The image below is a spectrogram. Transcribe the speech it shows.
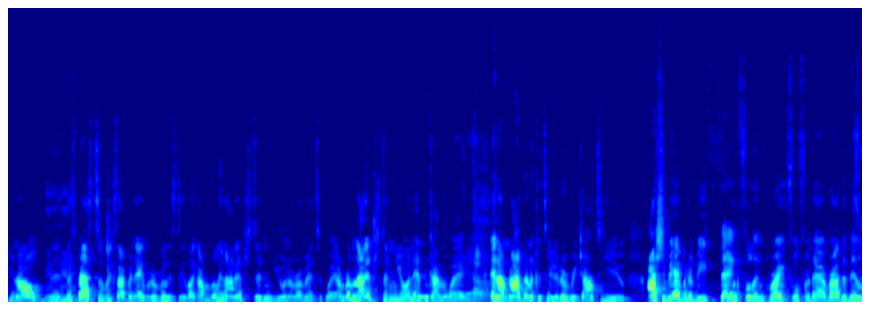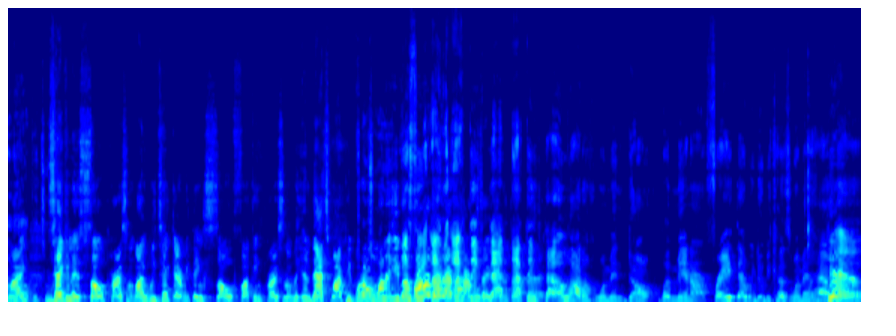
you know, th- Mm-hmm. this past two weeks I've been able to really see like I'm really not interested in you in a romantic way. I'm really not interested in you in any kind of way, Yeah. and I'm not going to continue to reach out to you. I should be able to be thankful and grateful for that rather than For like taking it so personal. Like we take everything so fucking personally, and that's why people That's don't want to even But see, bother I, having I think conversations that like I think that. that a lot of women don't, but men are afraid that we do because women have Yeah,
